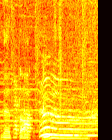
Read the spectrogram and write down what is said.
dulu dulu.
